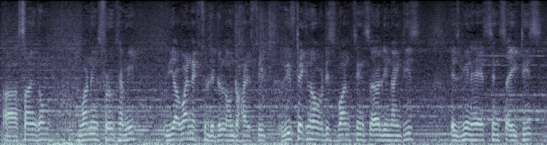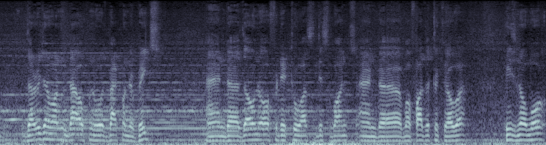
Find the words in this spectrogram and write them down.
Uh, Assalamualaikum. My name is Farooq Hamid. We are right next to on the high street. We've taken over this one since early 90s. It's been here since the 80s. The original one that opened was back on the bridge and uh, the owner offered it to us, this bunch, and uh, my father took it over. He's no more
